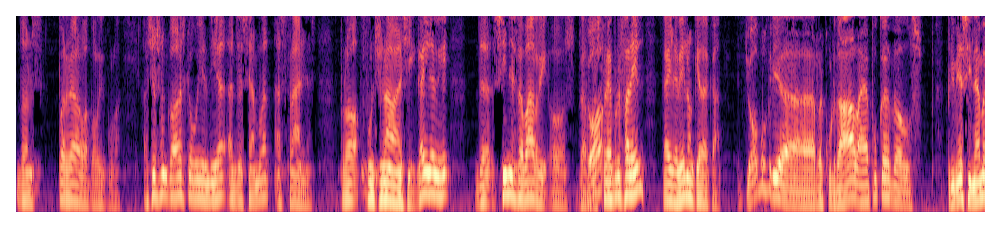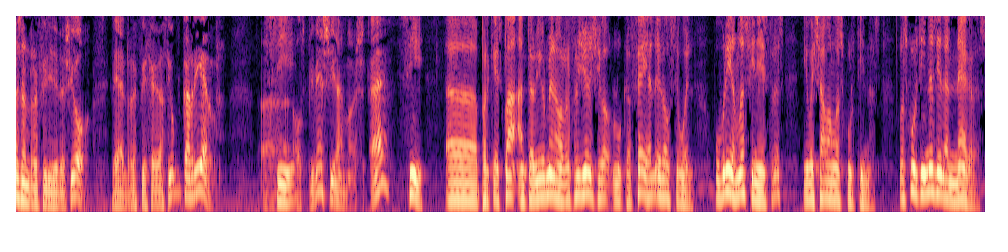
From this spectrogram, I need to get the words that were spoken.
doncs, per veure la pel·lícula. Això són coses que avui en dia ens semblen estranyes, però funcionaven així. Gairebé de cines de barri o de Jo- l'estrella preferent, gairebé no en queda cap. Jo voldria recordar l'època dels primers cinemes en refrigeració. En refrigeració Carrier. Eh, Sí. Els primers cinemes, eh? Sí, eh, perquè, és clar anteriorment a la refrigeració el que feien era el següent. Obrien les finestres i baixaven les cortines. Les cortines eren negres,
